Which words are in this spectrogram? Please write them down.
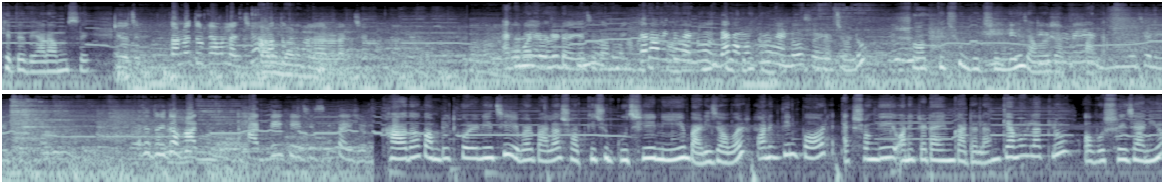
খেতে দে আরামসে। ঠিক আছে। তন্ময় তোর কেমন লাগছে? আমার তো খুব ভালো লাগছে। এখন লোডেড হয়ে গেছে তন্ময়। কেন? আমি তো হ্যান্ড দেখ আমার পুরো হ্যান্ড ওয়াশ হয়ে গেছে। চলো সব কিছু গুছিয়ে নিয়ে যাওয়ার টিস্যু আচ্ছা তুই তো হাত হাত দিয়ে খেয়েছিস তাই জন্য। খাওয়া দাওয়া কমপ্লিট করে নিয়েছি, এবার পালা সব কিছু গুছিয়ে নিয়ে বাড়ি যাওয়ার। অনেকদিন পর একসঙ্গে অনেকটা টাইম কাটালাম। কেমন লাগল অবশ্যই জানিও,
